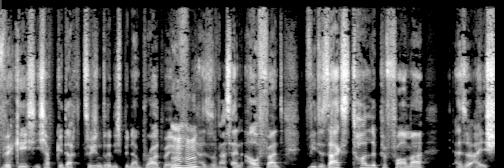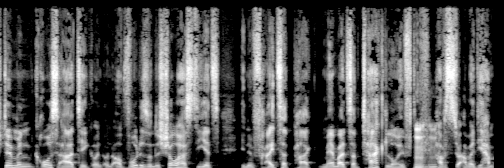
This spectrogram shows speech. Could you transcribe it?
wirklich, ich habe gedacht zwischendrin, ich bin am Broadway. Mhm. Also was ein Aufwand, wie du sagst, tolle Performer, also äh, Stimmen großartig und und obwohl du so eine Show hast, die jetzt in einem Freizeitpark mehrmals am Tag läuft, Mhm. hast du, aber die haben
